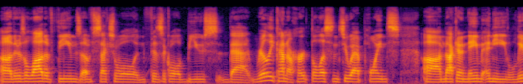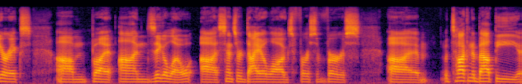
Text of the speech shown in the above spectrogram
Uh, there's a lot of themes of sexual and physical abuse that really kind of hurt to listen to at points. Uh, I'm not going to name any lyrics, um, but on Zigolo, uh, Censored Dialogue's first verse, uh, talking about the,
